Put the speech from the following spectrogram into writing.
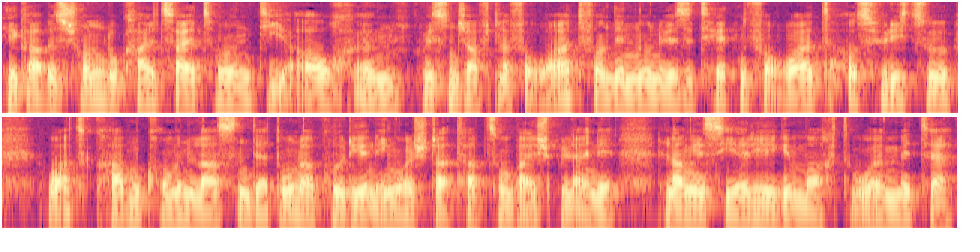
Hier gab es schon Lokalzeitungen, die auch ähm, Wissenschaftler vor Ort, von den Universitäten vor Ort ausführlich zu Wort haben kommen lassen. Der Donaukurier in Ingolstadt hat zum Beispiel eine lange Serie gemacht, wo er mit der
